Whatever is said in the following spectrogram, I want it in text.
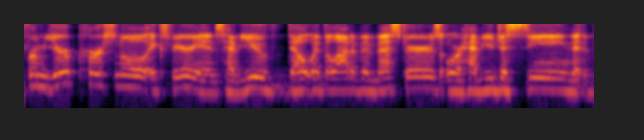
from your personal experience, have you dealt with a lot of investors or have you just seen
